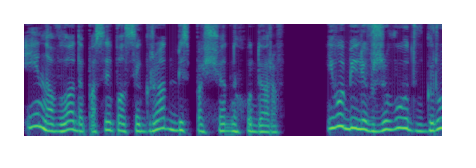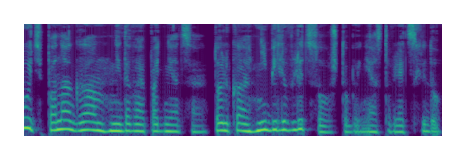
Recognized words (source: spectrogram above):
И на Влада посыпался град беспощадных ударов. Его били в живот, в грудь, по ногам, не давая подняться. Только не били в лицо, чтобы не оставлять следов.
